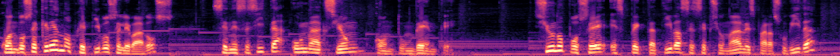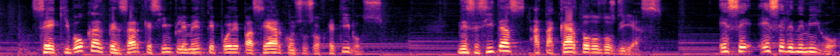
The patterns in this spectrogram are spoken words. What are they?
Cuando se crean objetivos elevados, se necesita una acción contundente. Si uno posee expectativas excepcionales para su vida, se equivoca al pensar que simplemente puede pasear con sus objetivos. Necesitas atacar todos los días. Ese es el enemigo,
